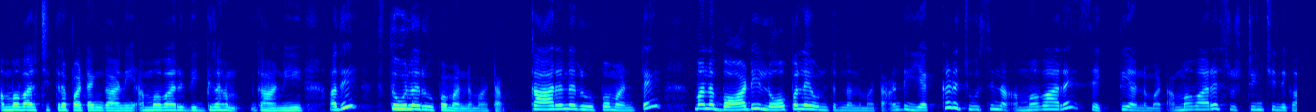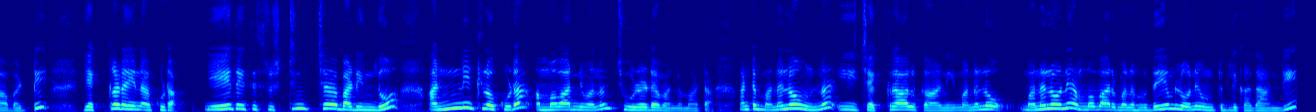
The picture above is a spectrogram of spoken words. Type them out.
అమ్మవారి చిత్రపటం కానీ అమ్మవారి విగ్రహం కానీ అది స్థూల రూపం అన్నమాట. కారణ రూపం అంటే మన బాడీ లోపలే ఉంటుందన్నమాట. అంటే ఎక్కడ చూసిన అమ్మవారే శక్తి అన్నమాట. అమ్మవారే సృష్టించింది కాబట్టి ఎక్కడైనా కూడా ఏదైతే సృష్టించబడిందో అన్నిట్లో కూడా అమ్మవారిని మనం చూడడం అన్నమాట. అంటే మనలో ఉన్న ఈ చక్రాలు కానీ మనలో మనలోనే అమ్మవారు మన హృదయంలోనే ఉంటుంది కదా అండి?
